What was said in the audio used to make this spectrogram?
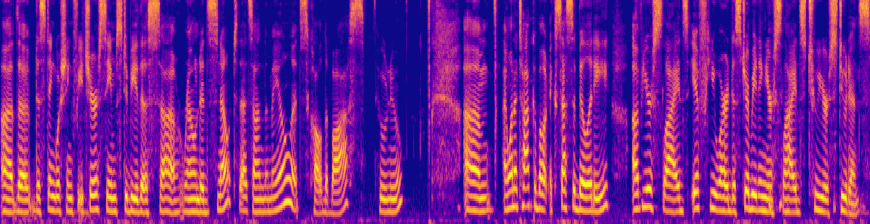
Uh, the distinguishing feature seems to be this uh, rounded snout that's on the male. It's called the boss. Who knew? Um, I want to talk about accessibility of your slides if you are distributing your slides to your students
